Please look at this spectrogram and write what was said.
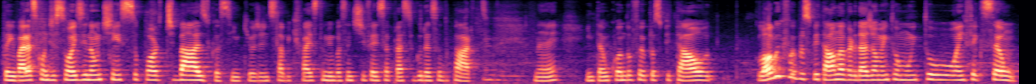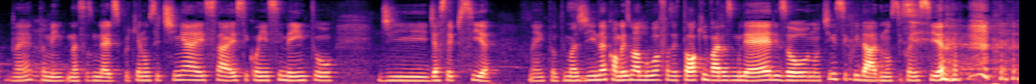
Então, em várias condições e não tinha esse suporte básico, assim, que hoje a gente sabe que faz também bastante diferença para a segurança do parto, né? Então, quando foi para o hospital, logo que foi para o hospital, na verdade, aumentou muito a infecção, né? Também nessas mulheres, porque não se tinha essa, esse conhecimento de, de asepsia, né? Então, tu imagina com a mesma lua fazer toque em várias mulheres, ou não tinha esse cuidado, não se conhecia.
